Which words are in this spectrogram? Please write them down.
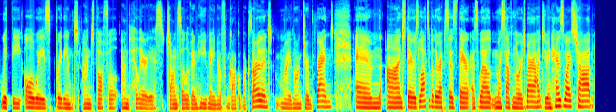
with the always brilliant and thoughtful and hilarious John Sullivan, who you may know from Gogglebox Ireland, my long term friend. Um, and there's lots of other episodes there as well. Myself and Laura DeBarra doing Housewives chat.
